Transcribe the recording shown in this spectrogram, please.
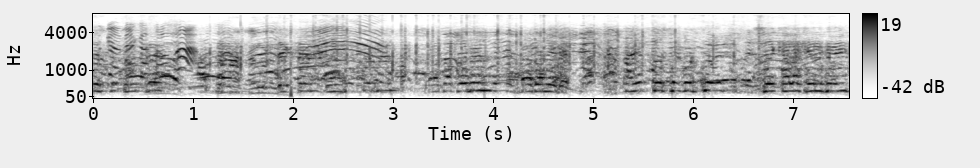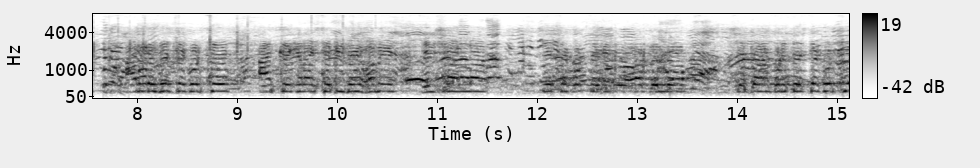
আমাদের আপনারা দেখবেন চেষ্টা করছে সে খেলা খেলবেই আবারও চেষ্টা করছে আজকে খেলায় সে বিজয় হবে ইনশাআল্লাহ চেষ্টা করছে বিজয় হওয়ার জন্য সে চেষ্টা করছে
